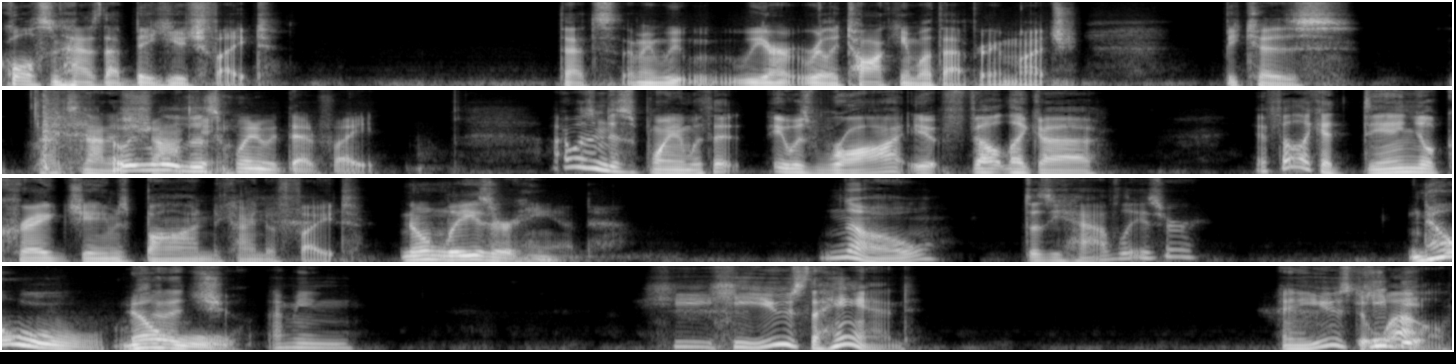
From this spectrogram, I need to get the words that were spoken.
Coulson has that big, huge fight. That's, I mean, we we aren't really talking about that very much because that's not I was a little disappointed with that fight. I wasn't disappointed with it. It was raw. It felt like a, it felt like a Daniel Craig James Bond kind of fight. No laser hand. No, does he have laser? No, no. ch- I mean, he he used the hand, and he used it He did. well.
